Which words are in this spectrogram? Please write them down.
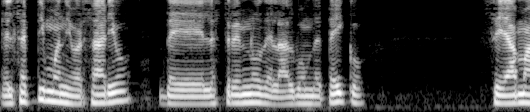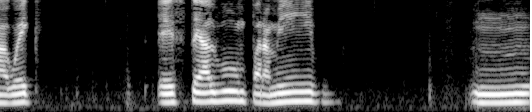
el séptimo aniversario del estreno del álbum de Teiko. Se llama Wake. Este álbum para mí mm,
